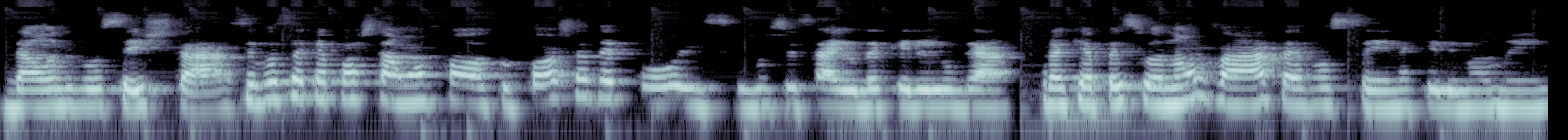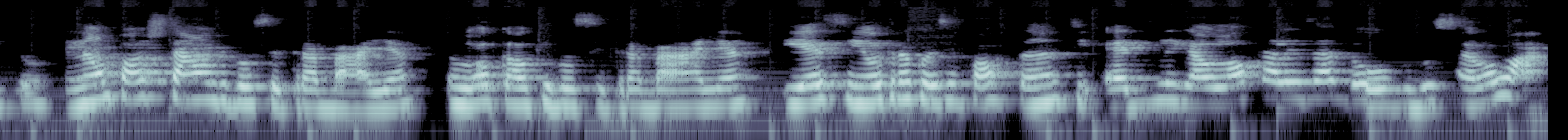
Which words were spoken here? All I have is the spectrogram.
da onde você está. Se você quer postar uma foto, posta depois que você saiu daquele lugar, para que a pessoa não vá até você naquele momento. Não postar onde você trabalha, o local que você trabalha. E assim, outra coisa importante é desligar o localizador do celular.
